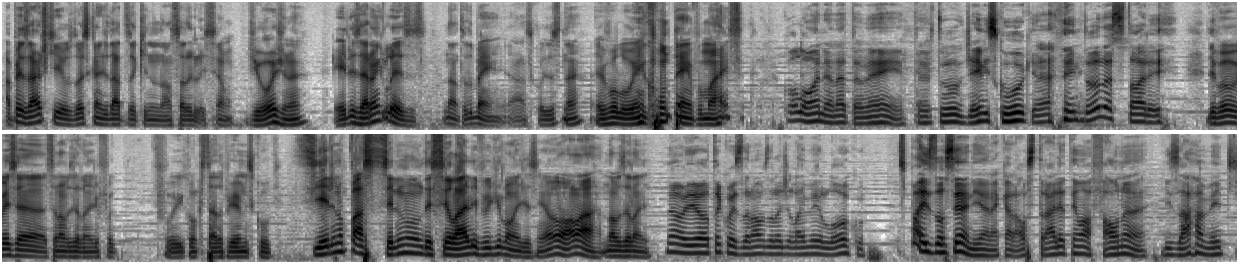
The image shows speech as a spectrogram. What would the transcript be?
Apesar de que os dois candidatos aqui na nossa eleição de hoje, né? Eles eram ingleses. Não, tudo bem. As coisas, né? Evoluem com o tempo, mas. Colônia, né, também. Teve tudo. James Cook, né? Tem toda essa história aí. Depois eu vou ver se a, se a Nova Zelândia foi, foi conquistada por James Cook. Se ele não passa, se ele não desceu lá, ele viu de longe, assim, ó, ó lá, Nova Zelândia. Não, e outra coisa, da Nova Zelândia lá é meio louco. Os países da Oceania, né, cara? A Austrália tem uma fauna bizarramente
